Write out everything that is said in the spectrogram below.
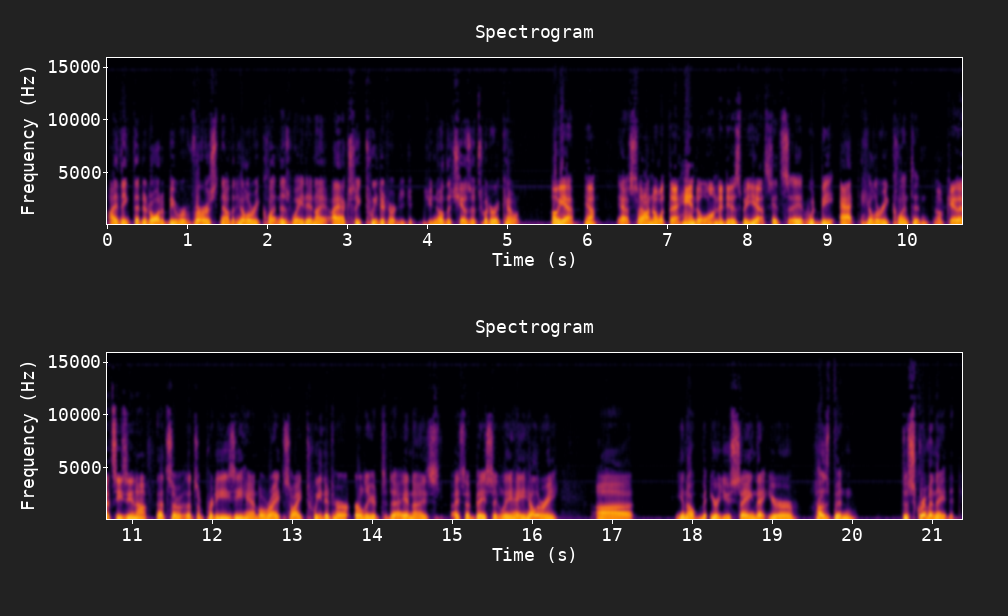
I think that it ought to be reversed now that Hillary Clinton has weighed in. I, I actually tweeted her. Did you, do you know that she has a Twitter account? Oh yeah, yeah, yeah. So I don't know what the handle on it is, but yes, it's it would be at Hillary Clinton. Okay, that's easy enough. That's a that's a pretty easy handle, right? So I tweeted her earlier today, and I I said basically, hey Hillary, uh, you know, are you saying that your husband discriminated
